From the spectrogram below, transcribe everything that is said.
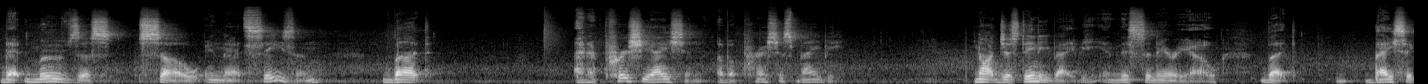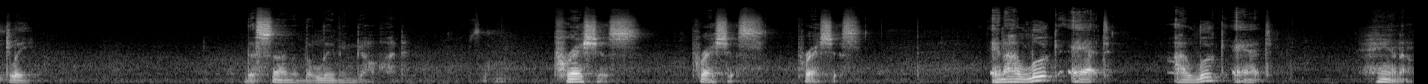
that moves us so in that season, but an appreciation of a precious baby? Not just any baby in this scenario, but basically the Son of the living God. Absolutely. Precious, precious, precious. And I look at I look at Hannah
